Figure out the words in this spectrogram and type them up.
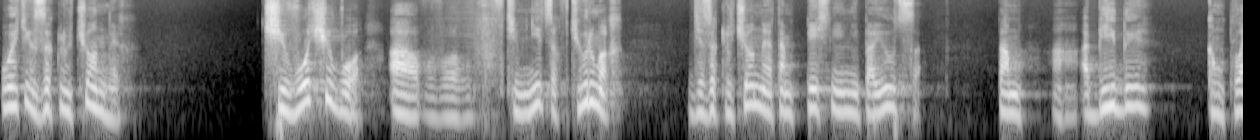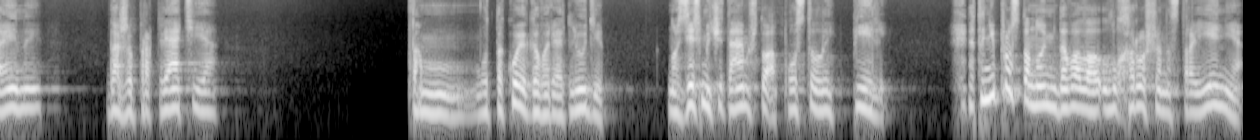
у этих заключенных? Чего-чего, а в, в темницах, в тюрьмах, где заключенные, там песни не поются. Там а, обиды, комплейны, даже проклятия. Там вот такое говорят люди. Но здесь мы читаем, что апостолы пели. Это не просто оно им давало хорошее настроение,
